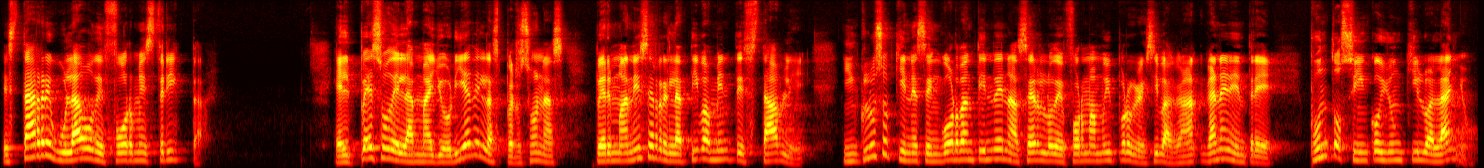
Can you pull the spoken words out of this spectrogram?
está regulado de forma estricta. El peso de la mayoría de las personas permanece relativamente estable. Incluso quienes engordan tienden a hacerlo de forma muy progresiva, ganan entre 0.5 y 1 kilo al año.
